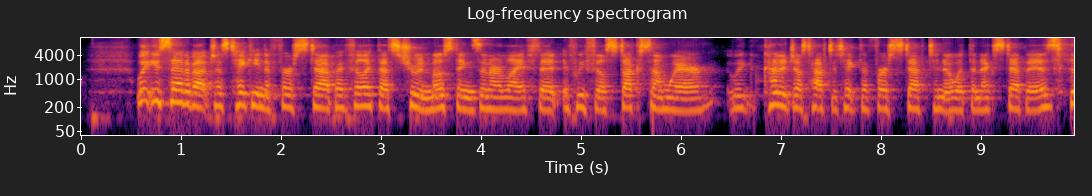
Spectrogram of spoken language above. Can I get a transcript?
what you said about just taking the first step, I feel like that's true in most things in our life that if we feel stuck somewhere, we kind of just have to take the first step to know what the next step is.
